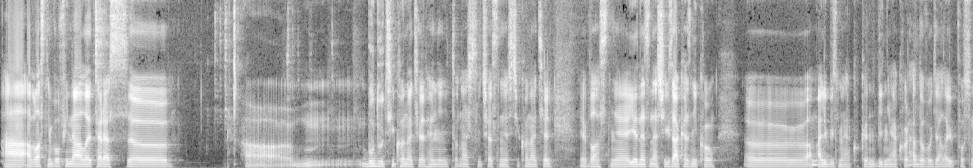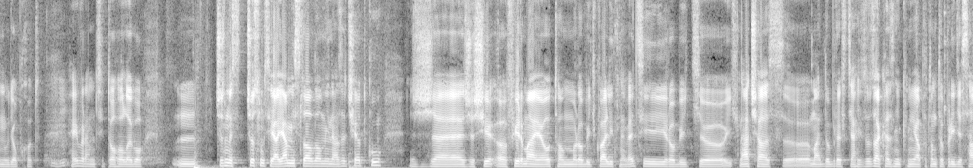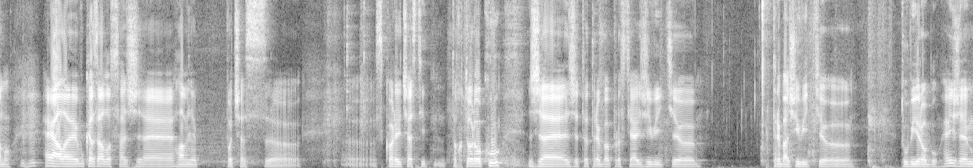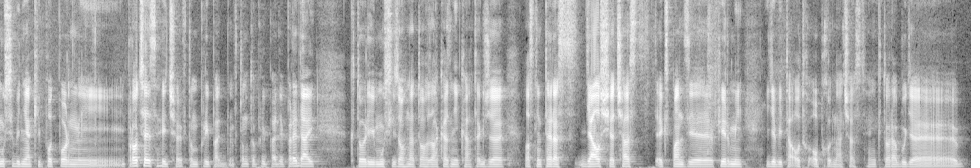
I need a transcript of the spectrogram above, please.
a, a vlastne vo finále teraz uh, uh, budúci konateľ, nie to náš súčasný ešte konateľ, je vlastne jeden z našich zákazníkov, a mali by sme ako keby nejako radovo ďalej posunúť obchod mm-hmm. hej, v rámci toho, lebo um, čo, sme, čo som si aj ja myslel veľmi na začiatku, že, že ši, uh, firma je o tom robiť kvalitné veci, robiť uh, ich na čas, uh, mať dobré vzťahy so zákazníkmi a potom to príde samo. Mm-hmm. Hej, ale ukázalo sa, že hlavne počas skorej časti tohto roku, že, že to treba proste aj živiť treba živiť e, tú výrobu, hej, že musí byť nejaký podporný proces, hej, čo je v, tom prípade, v tomto prípade predaj, ktorý musí zohnať toho zákazníka. Takže vlastne teraz ďalšia časť expanzie firmy ide byť tá od, obchodná časť, hej, ktorá bude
